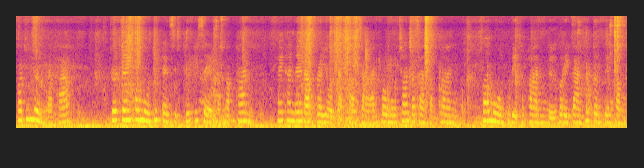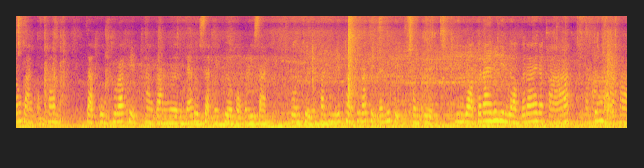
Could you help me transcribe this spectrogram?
ข้อที่หนึ่งนะคะเพื่อแจ้งข้อมูลที่เป็นสิทธิพิเศษสำหรับท่าน ให้ท่านได้รับประโยชน์จากข่าวสาร โปรโมชั่นประชาสัมพันธ์ ข้อมูลผลิตภัณฑ์ หรือบริการที่เติมเต็มความต้องการของท่าน จากกลุ่มธุรกิจทางการเงิน และบริษัทในเครือของบริษัท รวมถึงพันธมิตรทางธุรกิจและนิติบุคคลอื่น ยินยอมก็ได้ไม่ยินยอมก็ได้นะคะทำเครื่องหมายค่ะ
